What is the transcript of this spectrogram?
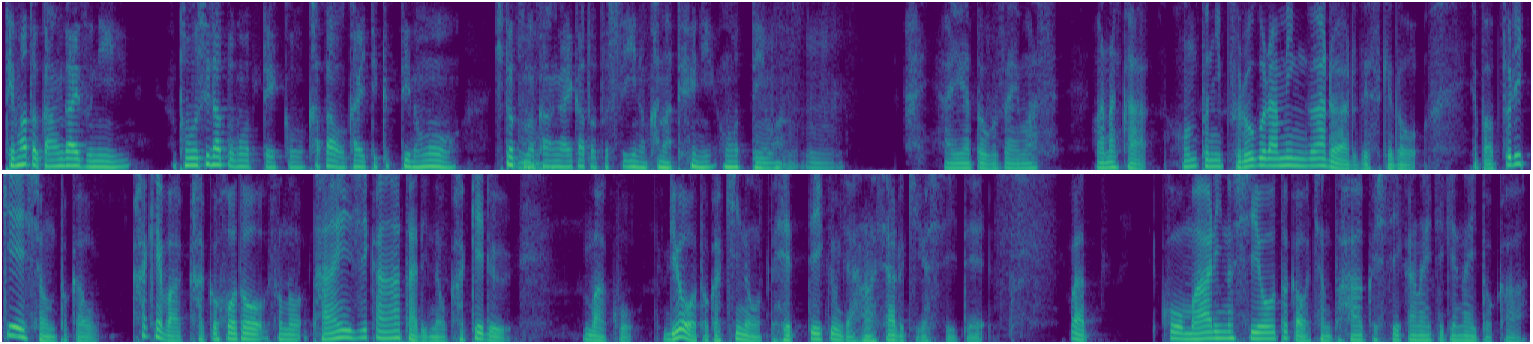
手間と考えずに投資だと思ってこう型を書いていくっていうのも一つの考え方としていいのかなというふうに思っています。うんうんはい。ありがとうございます。まあなんか、本当にプログラミングあるあるですけど、やっぱアプリケーションとかを書けば書くほど、その単位時間あたりの書ける、まあこう、量とか機能って減っていくみたいな話ある気がしていて、まあ、こう周りの仕様とかをちゃんと把握していかないといけないとか、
